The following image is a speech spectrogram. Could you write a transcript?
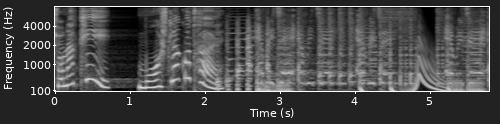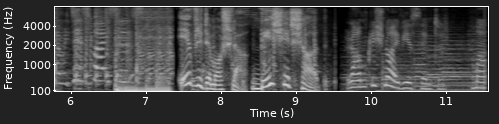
সোনাক্ষী মশলা কোথায়? এভরিডে মশলা দেশের স্বাদ। রামকৃষ্ণ আইভিএফ সেন্টার মা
